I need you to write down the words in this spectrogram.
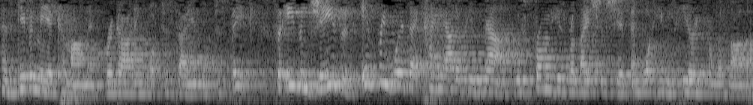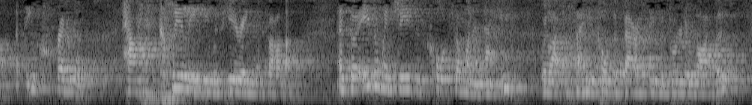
has given me a commandment regarding what to say and what to speak. So even Jesus, every word that came out of his mouth was from his relationship and what he was hearing from the Father. That's incredible how clearly he was hearing the Father. And so even when Jesus called someone a name, we like to say he called the Pharisees a brood of vipers,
